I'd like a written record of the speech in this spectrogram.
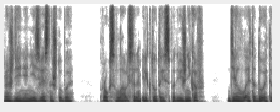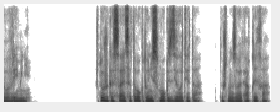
рождения. Неизвестно, чтобы пророк, саллаху алейсалям, или кто-то из сподвижников делал это до этого времени. Что же касается того, кто не смог сделать это, то, что называют акиха,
